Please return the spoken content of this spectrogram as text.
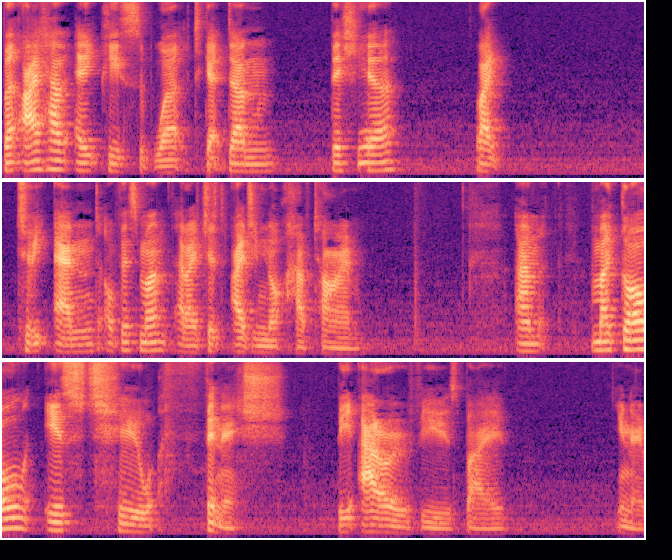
but I have eight pieces of work to get done this year. Like to the end of this month, and I just I do not have time. Um, my goal is to finish the Arrow reviews by, you know,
